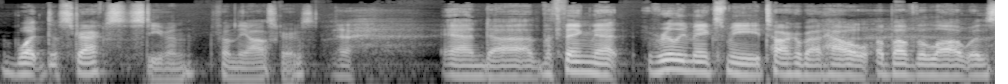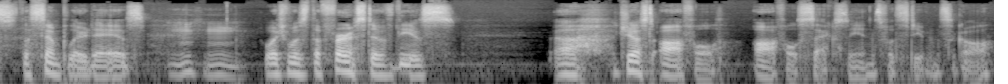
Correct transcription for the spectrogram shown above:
what distracts Steven from the Oscars. And uh, the thing that really makes me talk about how above the law was the simpler days, which was the first of these uh, just awful, awful sex scenes with Steven Seagal.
